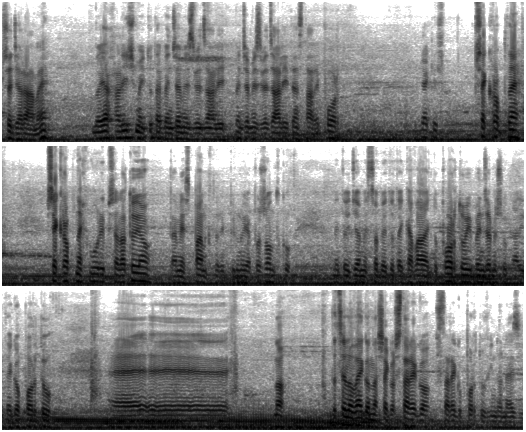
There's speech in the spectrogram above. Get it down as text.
przedzieramy. Dojechaliśmy i tutaj będziemy zwiedzali, będziemy zwiedzali ten stary port. Jakieś przekropne, przekropne chmury przelatują. Tam jest pan, który pilnuje porządku. My dojdziemy sobie tutaj kawałek do portu i będziemy szukali tego portu Eee, no, docelowego naszego starego, starego portu w Indonezji,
